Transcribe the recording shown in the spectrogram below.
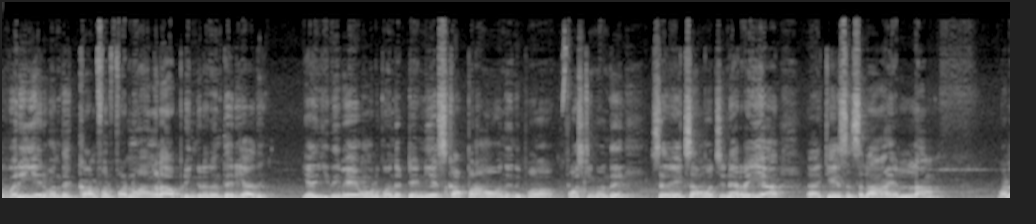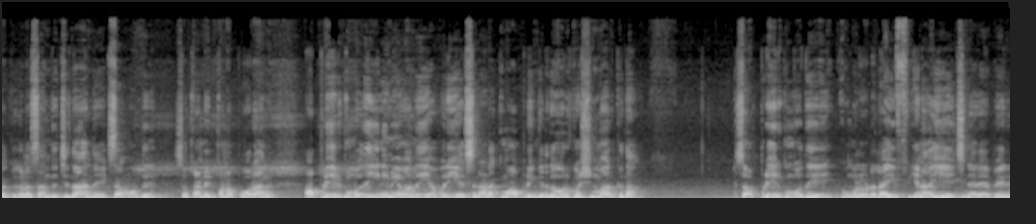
எவ்ரி இயர் வந்து கால்ஃபர் பண்ணுவாங்களா அப்படிங்கிறதும் தெரியாது. இதுவே உங்களுக்கு வந்து டென் இயர்ஸ்க்கு அப்புறமா வந்து இந்த இப்போ போஸ்டிங் வந்து எக்ஸாம் வச்சு நிறைய கேசஸ்லாம் எல்லாம் எல்லாம் வழக்குகளை சந்திச்சு தான் இந்த எக்ஸாம் வந்து ஸோ கண்டக்ட் பண்ண போகிறாங்க அப்படி இருக்கும்போது இனிமேல் வந்து எவ்ரி இயர்ஸ் நடக்குமா அப்படிங்கிறது ஒரு கொஷின் மார்க் தான். ஸோ அப்படி இருக்கும்போது உங்களோட லைஃப் ஏன்னா ஏஜ் நிறைய பேர்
